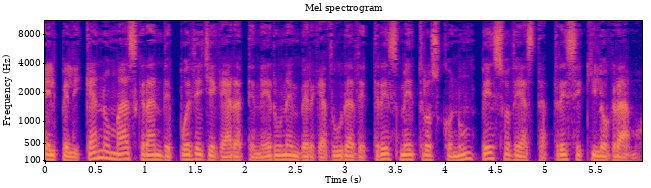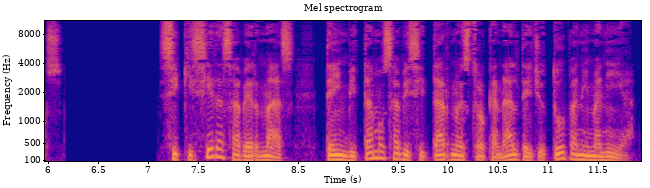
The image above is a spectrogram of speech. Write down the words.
El pelicano más grande puede llegar a tener una envergadura de 3 metros con un peso de hasta 13 kilogramos. Si quisieras saber más, te invitamos a visitar nuestro canal de YouTube Animanía.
